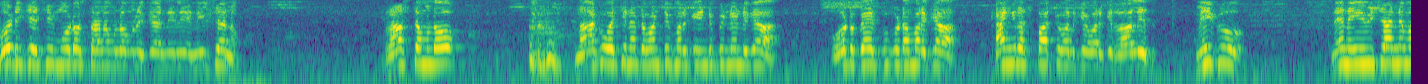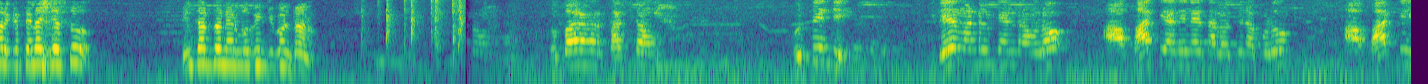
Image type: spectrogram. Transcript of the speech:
పోటీ చేసి మూడో స్థానంలో మనకి నిలి- నిలిచాను. రాష్ట్రంలో నాకు వచ్చినటువంటి మరికి ఇండిపెండెంట్గా ఓటు బ్యాంకు కూడా మరొక కాంగ్రెస్ పార్టీ వాళ్ళకి ఎవరికి రాలేదు. మీకు నేను ఈ విషయాన్ని మరికి తెలియజేస్తూ ఇంతటితో నేను ముగించుకుంటాను. సుబ్బారావు గారి కష్టం గుర్తించి ఇదే మండల కేంద్రంలో ఆ పార్టీ అధినేతలు వచ్చినప్పుడు ఆ పార్టీ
